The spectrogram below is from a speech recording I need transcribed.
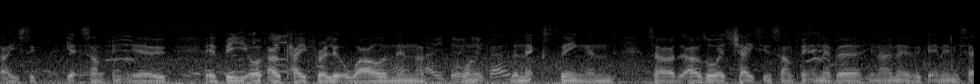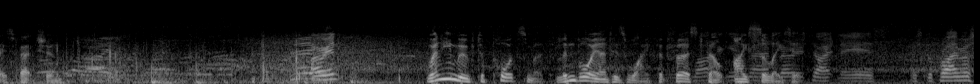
I, used to get something new, it'd be okay for a little while, and then I'd want okay? the next thing, and so I'd, I was always chasing something and never, you know, never getting any satisfaction. Owen. When he moved to Portsmouth, Linvoy and his wife at first felt isolated. Mr. Primus.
